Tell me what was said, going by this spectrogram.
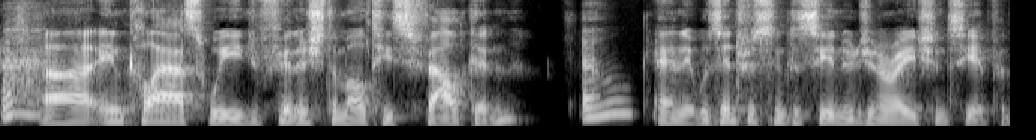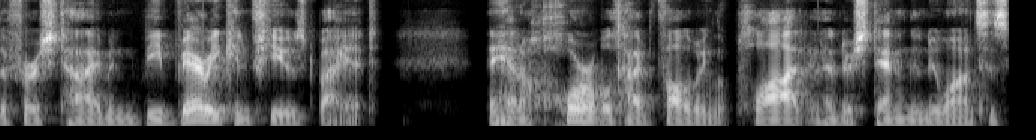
Uh, in class, we finished the Maltese Falcon, oh, okay. and it was interesting to see a new generation see it for the first time and be very confused by it. They had a horrible time following the plot and understanding the nuances.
